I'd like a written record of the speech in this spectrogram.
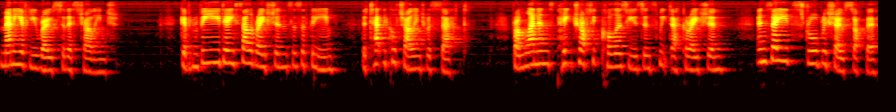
many of you rose to this challenge. Given VE Day celebrations as a theme, the technical challenge was set. From Lennon's patriotic colours used in sweet decoration and Zaid's strawberry showstopper,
